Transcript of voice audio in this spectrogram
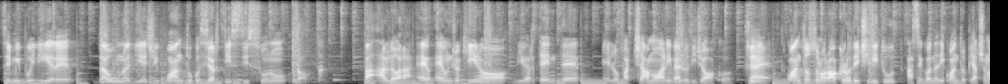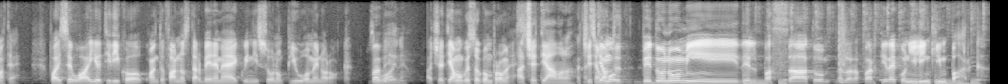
se mi puoi dire da 1 a 10 quanto questi artisti sono rock. Ma allora, è, è un giochino divertente e lo facciamo a livello di gioco. Cioè, quanto sono rock lo decidi tu a seconda di quanto piacciono a te. Poi se vuoi io ti dico quanto fanno star bene me, quindi sono più o meno rock. Va vuoi. bene. Accettiamo questo compromesso. accettiamolo. Accettiamo, tu- vedo nomi del passato. Allora, partirei con i Linkin Park.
